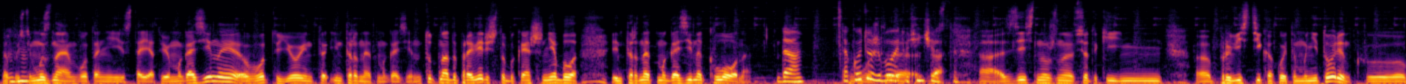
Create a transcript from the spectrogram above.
Допустим, mm-hmm. мы знаем, вот они стоят, ее магазины, вот ее интернет-магазин. Тут надо проверить, чтобы, конечно, не было интернет-магазина клона. Да. Такое вот, тоже бывает очень часто. Да. Здесь нужно все-таки э, провести какой-то мониторинг, э,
